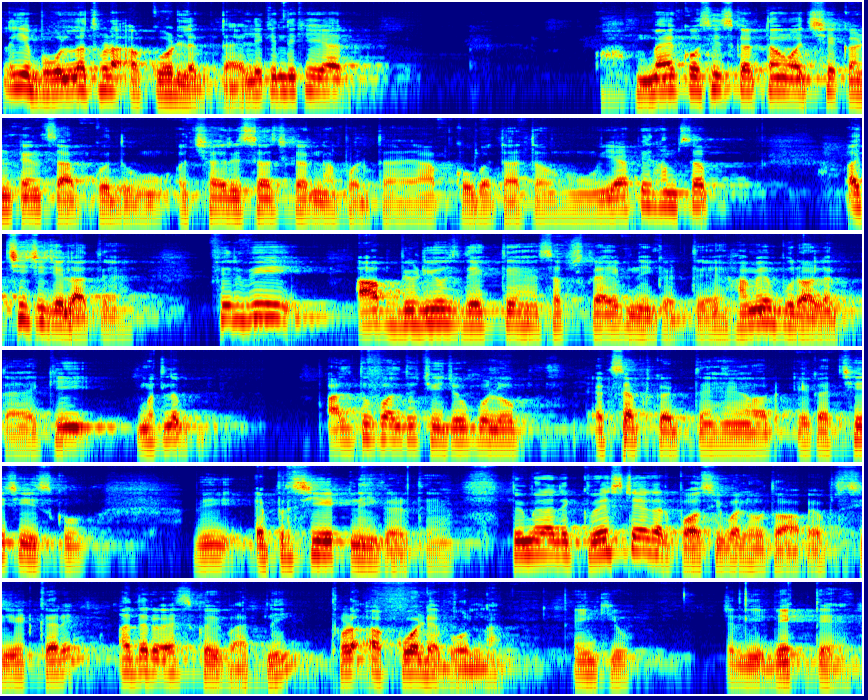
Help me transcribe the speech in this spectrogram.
तो ये बोलना थोड़ा अकवर्ड लगता है, लेकिन देखिए यार, मैं कोशिश करता हूँ अच्छे कंटेंट्स आपको दूँ अच्छा रिसर्च करना पड़ता है, आपको बताता हूँ, या फिर हम सब अच्छी चीज़ें लाते हैं। फिर भी आप वीडियोस देखते हैं सब्सक्राइब नहीं करते हैं, हमें बुरा लगता है कि मतलब फालतू फालतू चीज़ों को लोग एक्सेप्ट करते हैं और एक अच्छी चीज़ को भी अप्रिसिएट नहीं करते हैं। तो मेरा रिक्वेस्ट है, अगर पॉसिबल हो तो आप अप्रिसिएट करें अदरवाइज़ कोई बात नहीं। थोड़ा अकवर्ड है बोलना। थैंक यू चलिए, देखते हैं।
